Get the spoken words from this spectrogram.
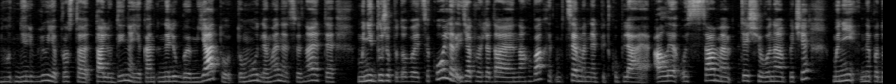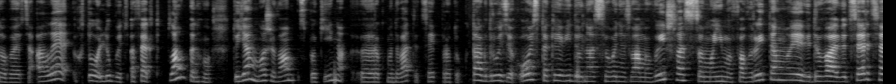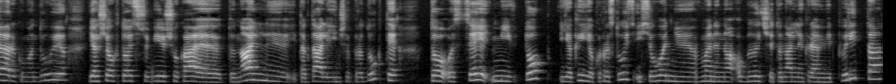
Ну, от не люблю, я просто та людина, яка не любить м'яту, тому для мене це, знаєте, мені дуже подобається колір, як виглядає на губах, це мене підкупляє. Але ось саме те, що вона пече, мені не подобається. Але хто любить ефект плампингу, то я можу вам спокійно е, рекомендувати цей продукт. Так, друзі, ось таке відео у нас сьогодні з вами вийшло з моїми фаворитами. Відриваю від серця, рекомендую. Якщо хтось собі шукає тональні і так далі, інші продукти, то ось це мій топ. Який я користуюсь, і сьогодні в мене на обличчі тональний крем від Purita,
